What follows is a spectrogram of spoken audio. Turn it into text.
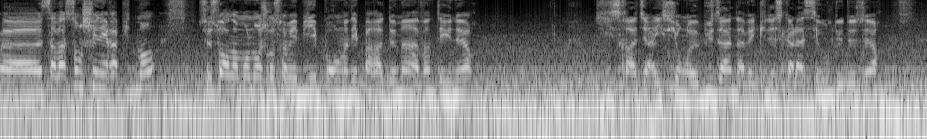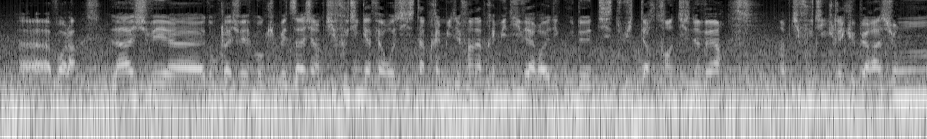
Euh, ça va s'enchaîner rapidement. Ce soir, normalement, je reçois mes billets pour un départ à demain à 21h, qui sera direction euh, Busan avec une escale à Séoul de 2 heures. Euh, voilà. Là, je vais donc là, je vais m'occuper de ça. J'ai un petit footing à faire aussi cet après-midi, fin d'après-midi, vers des coups de 18h30, 19h. Un petit footing récupération.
